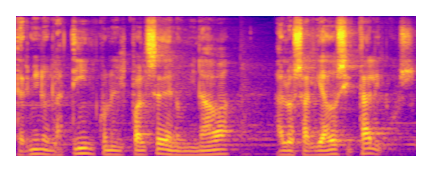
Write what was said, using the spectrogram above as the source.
término latín con el cual se denominaba a los aliados itálicos.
